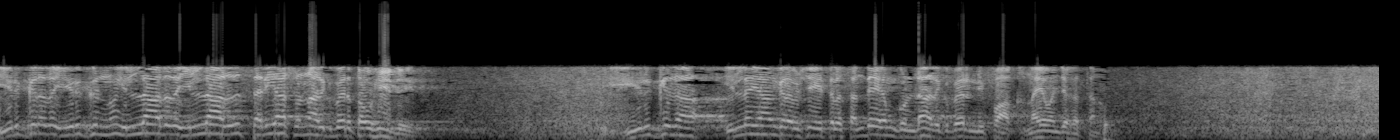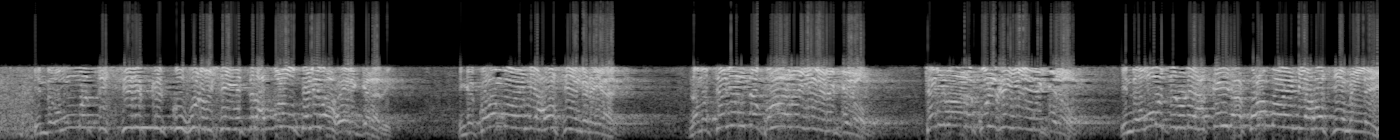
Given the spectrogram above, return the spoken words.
இருக்கிறத இருக்குன்னு இல்லாததை இல்லாதது சரியா சொன்னா அதுக்கு பேர் தௌஹீது. இருக்குதா இல்லையாங்கிற விஷயத்துல சந்தேகம் கொண்டா அதுக்கு பேர் நிஃபாக் நயவஞ்சகத்தனம். இந்த உம்மத்து சிறுக்கு குஃபுர் விஷயத்தில் அவ்வளவு தெளிவாக இருக்கிறது. இங்க குழம்ப வேண்டிய அவசியம் கிடையாது. நம்ம தெளிந்த பார்வையில் இருக்கிறோம். தெளிவான கொள்கை இந்த உம்மத்தினுடைய அக்கைடா குழம்ப வேண்டிய அவசியம் இல்லை.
